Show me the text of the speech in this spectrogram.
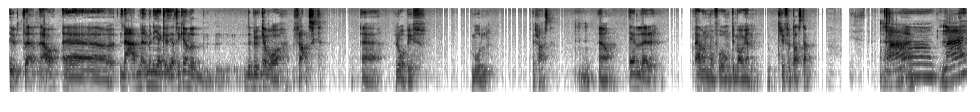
Ute? Ja. Eh, nej, men, men egentligen, jag tycker ändå det brukar vara franskt. Eh, råbiff, moule är franskt. Ja. Eller, även om hon får ont i magen, tryffelpasta. Ah, nej,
